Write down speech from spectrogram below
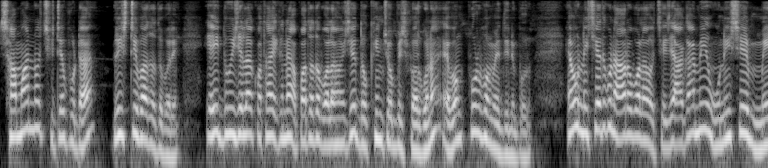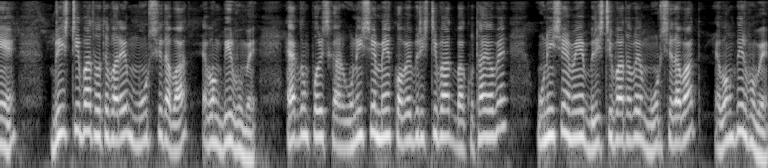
সামান্য ছিটে ফোটা বৃষ্টিপাত হতে পারে। এই দুই জেলার কথা এখানে আপাতত বলা হয়েছে, দক্ষিণ চব্বিশ পরগনা এবং পূর্ব মেদিনীপুর। এবং নিচে দেখুন, আরও বলা হচ্ছে যে আগামী উনিশে মে বৃষ্টিপাত হতে পারে মুর্শিদাবাদ এবং বীরভূমে। একদম পরিষ্কার, উনিশে মে কবে বৃষ্টিপাত বা কোথায় হবে? উনিশে মে বৃষ্টিপাত হবে মুর্শিদাবাদ এবং বীরভূমে।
